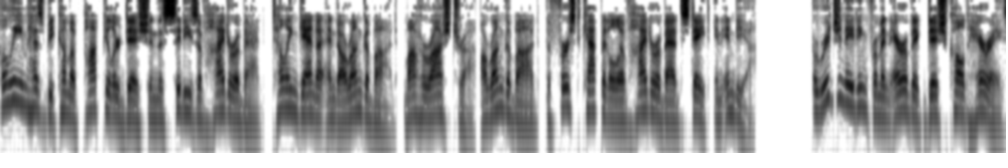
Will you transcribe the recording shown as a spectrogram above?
Halim has become a popular dish in the cities of Hyderabad, Telangana and Aurangabad, Maharashtra Aurangabad, the first capital of Hyderabad state in India. Originating from an Arabic dish called harees,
